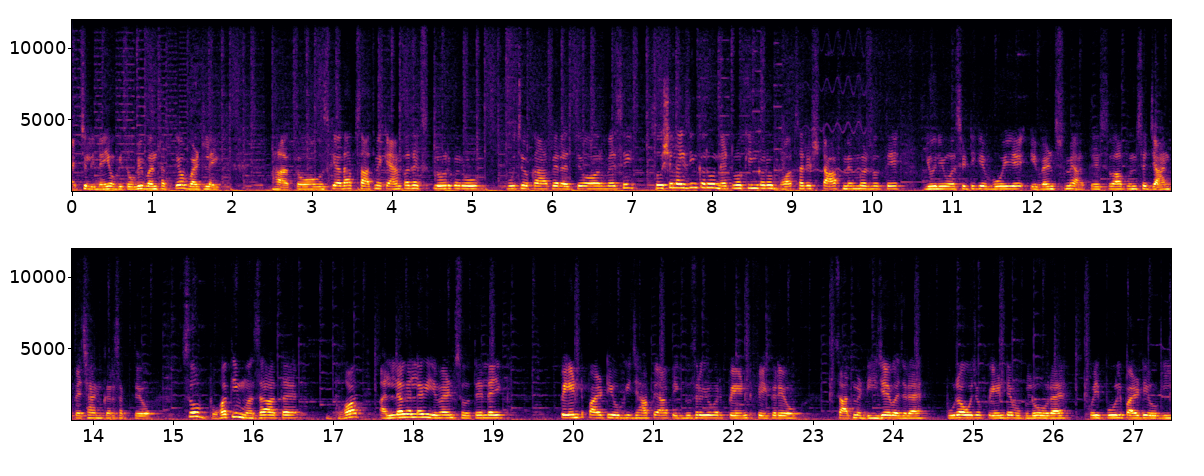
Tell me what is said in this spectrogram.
एक्चुअली नहीं होगी तो भी बन सकते हो बट लाइक हाँ तो उसके बाद आप साथ में कैंपस एक्सप्लोर करो, पूछो कहाँ पे रहते हो और वैसे ही सोशलाइजिंग करो नेटवर्किंग करो। बहुत सारे स्टाफ मेंबर्स होते हैं यूनिवर्सिटी के वो ये इवेंट्स में आते हैं सो आप उनसे जान पहचान कर सकते हो। सो बहुत ही मज़ा आता है। बहुत अलग अलग इवेंट्स होते हैं लाइक पेंट पार्टी होगी जहाँ पे आप एक दूसरे के ऊपर पेंट फेंक रहे हो, साथ में डीजे बज रहा है, पूरा वो जो पेंट है वो ग्लो हो रहा है, कोई पूल पार्टी होगी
